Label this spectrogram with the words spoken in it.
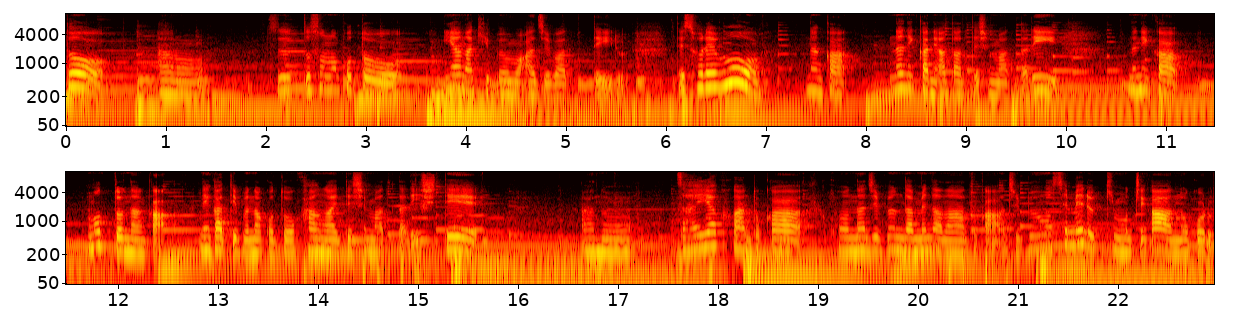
とあのずっとそのことを嫌な気分を味わっている。でそれをなんか何かに当たってしまったり何かもっとなんかネガティブなことを考えてしまったりしてあの罪悪感とかこんな自分ダメだなとか自分を責める気持ちが残る。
